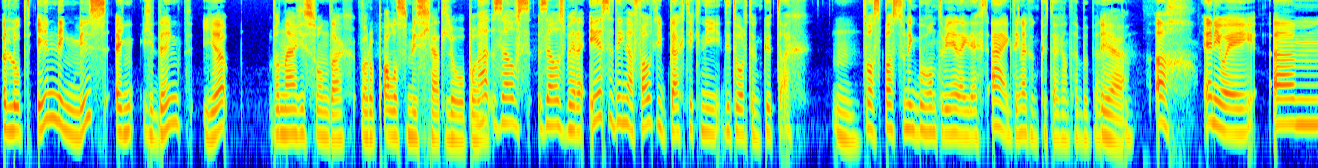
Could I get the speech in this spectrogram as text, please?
er loopt één ding mis en je denkt, ja, vandaag is zo'n dag waarop alles mis gaat lopen. Maar zelfs, zelfs bij dat eerste ding dat fout liep, dacht ik niet, dit wordt een kutdag. Mm. Het was pas toen ik begon te wenen dat ik dacht, ah, ik denk dat ik een kutdag aan het hebben ben. Ja. Ach, anyway. ehm,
